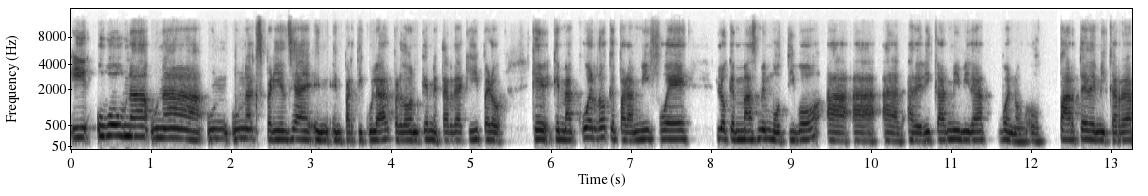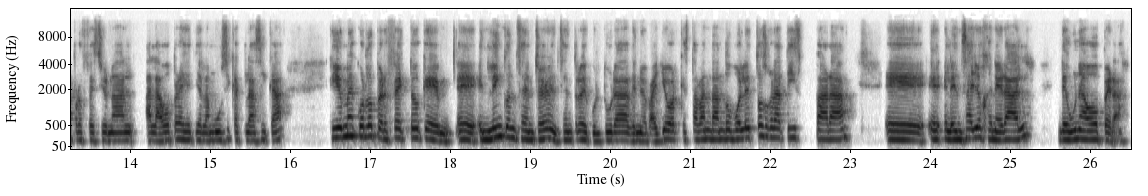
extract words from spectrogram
y hubo una, una, una experiencia en, en, particular, perdón que me tarde aquí, pero que, me acuerdo que para mí fue lo que más me motivó a, a, a, dedicar mi vida, bueno, o parte de mi carrera profesional a la ópera y a la música clásica, que yo me acuerdo perfecto que eh, en Lincoln Center, el Centro de Cultura de Nueva York, estaban dando boletos gratis para eh, el ensayo general de una ópera.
